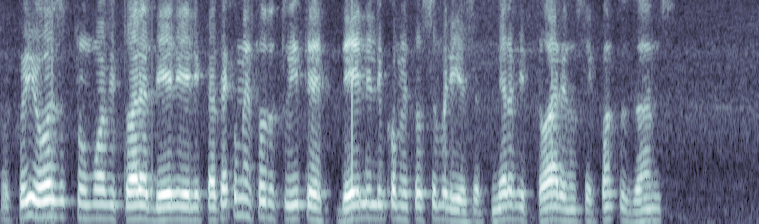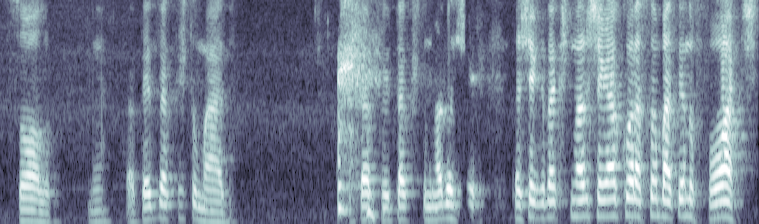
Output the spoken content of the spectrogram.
foi curioso para uma vitória dele. Ele até comentou no Twitter dele, ele comentou sobre isso. A primeira vitória, não sei quantos anos, solo. Né? Tá até desacostumado. Está tá acostumado, a tá, tá acostumado a chegar com o coração batendo forte,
